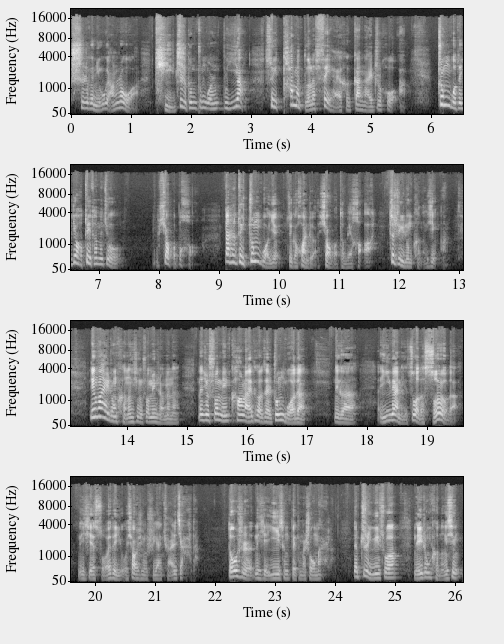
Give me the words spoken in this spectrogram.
吃这个牛羊肉啊，体质跟中国人不一样，所以他们得了肺癌和肝癌之后啊，中国的药对他们就效果不好，但是对中国药这个患者效果特别好啊，这是一种可能性啊。另外一种可能性说明什么呢？那就说明康莱特在中国的那个医院里做的所有的那些所谓的有效性实验全是假的，都是那些医生被他们收买了。那至于说哪种可能性，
